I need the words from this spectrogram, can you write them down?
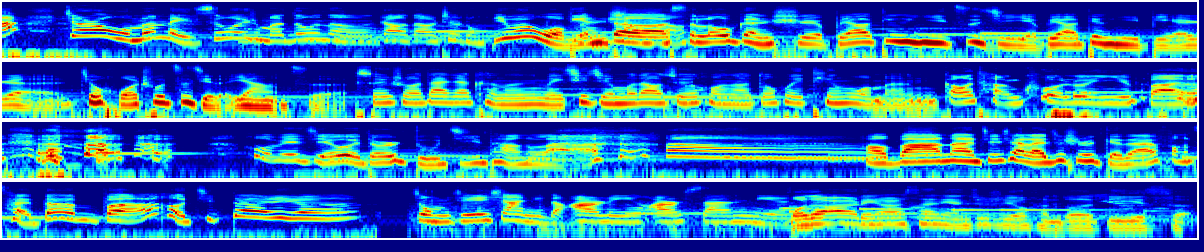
就是我们每次为什么都能绕到这种，因为我们的 slogan 是不要定义自己，也不要定义别人，就活出自己的样子。所以说，大家可能每期节目到最后呢，都会听我们高谈阔论一番，后面结尾都是毒鸡汤啦。啊，好吧，那接下来就是给大家放彩蛋吧，好期待呀。总结一下你的二零二三年。我的二零二三年就是有很多的第一次，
